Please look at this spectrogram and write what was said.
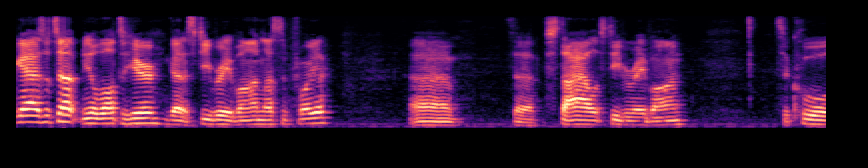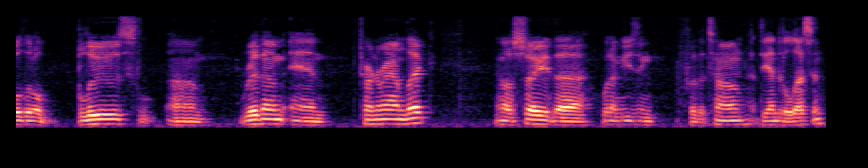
guys, what's up? Neil Walter here. Got a Stevie Ray Vaughan lesson for you. Uh, it's a style of Stevie Ray Vaughan. It's a cool little blues um, rhythm and turnaround lick. And I'll show you the what I'm using for the tone at the end of the lesson.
